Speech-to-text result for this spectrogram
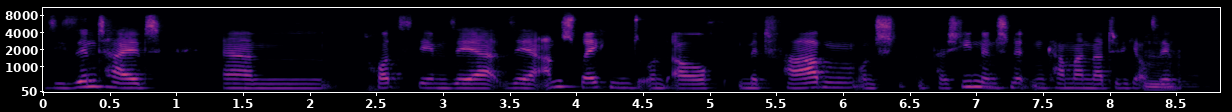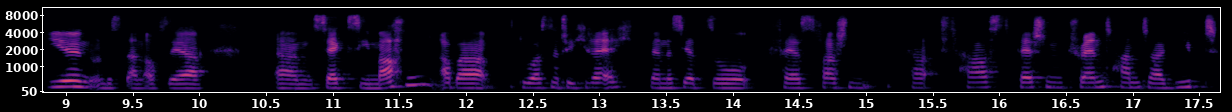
sie sind halt ähm, trotzdem sehr, sehr ansprechend und auch mit Farben und sch verschiedenen Schnitten kann man natürlich auch mhm. sehr gut spielen und es dann auch sehr ähm, sexy machen. Aber du hast natürlich recht, wenn es jetzt so Fast Fashion, Fast Fashion Trend Hunter gibt,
